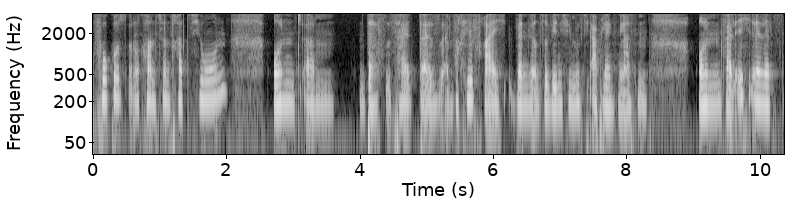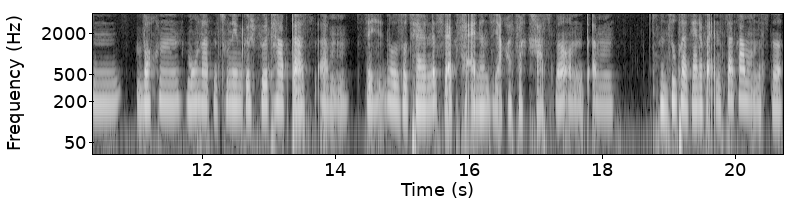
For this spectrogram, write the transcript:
Fokus und Konzentration. Und ähm, das ist halt, da ist es einfach hilfreich, wenn wir uns so wenig wie möglich ablenken lassen. Und weil ich in den letzten Wochen, Monaten zunehmend gespürt habe, dass ähm, sich nur soziale Netzwerke verändern sich auch einfach krass. Ne? Und ähm, ich bin super gerne bei Instagram und das ist eine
